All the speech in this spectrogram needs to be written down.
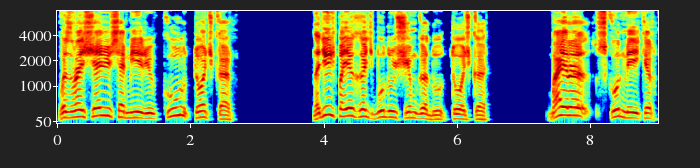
Возвращаюсь в Америку. Точка. Надеюсь поехать в будущем году. Точка. Майра Скунмейкер.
